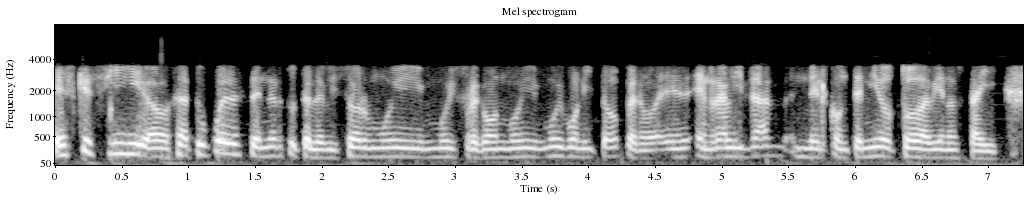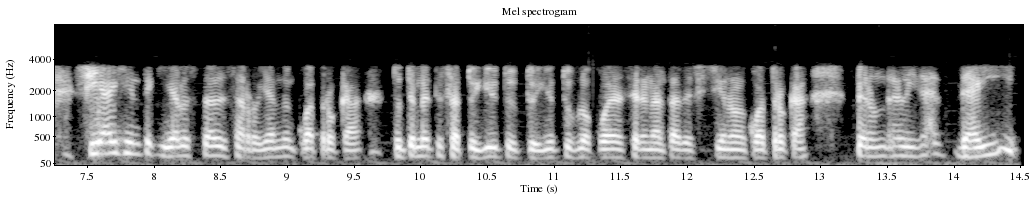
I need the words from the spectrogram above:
Es que sí, o sea, tú puedes tener tu televisor muy muy fregón, muy muy bonito, pero en, realidad el contenido todavía no está ahí. Si hay gente que ya lo está desarrollando en 4K, tú te metes a tu YouTube, tu YouTube lo puede hacer en alta definición o en 4K, pero en realidad de ahí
